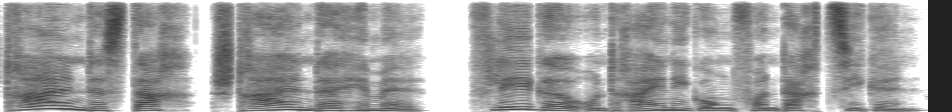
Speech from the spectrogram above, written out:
Strahlendes Dach, strahlender Himmel, Pflege und Reinigung von Dachziegeln.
